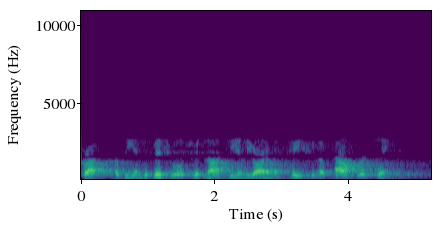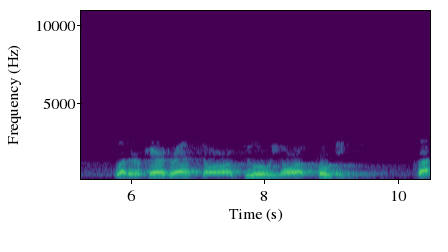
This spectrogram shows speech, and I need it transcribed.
trust of the individual should not be in the ornamentation of outward things, whether of hairdress or of jewelry or of clothing, but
